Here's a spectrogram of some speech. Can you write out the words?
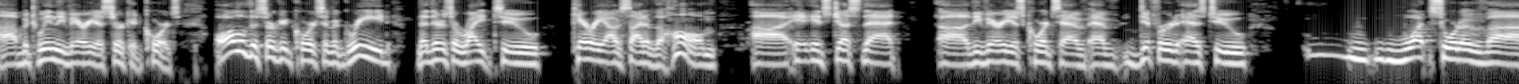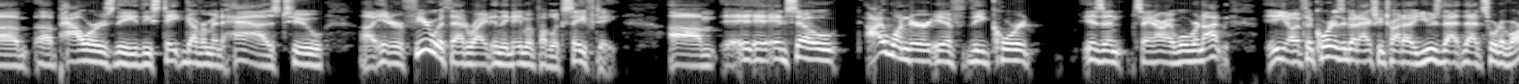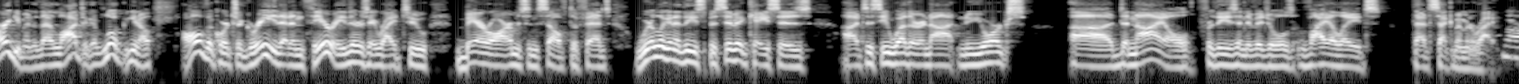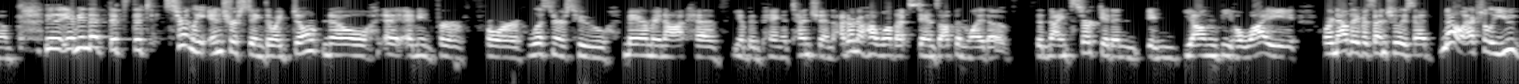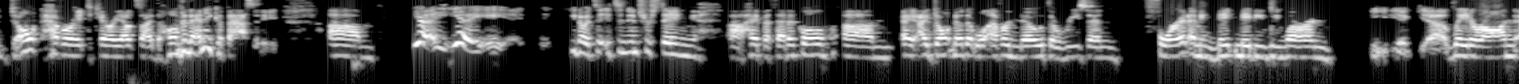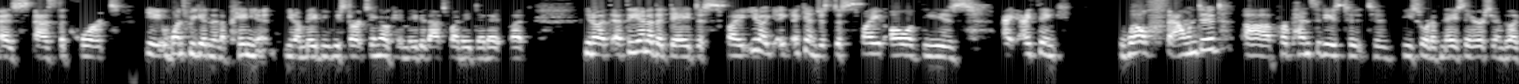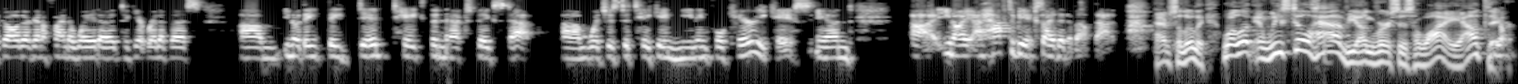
uh, between the various circuit courts. All of the circuit courts have agreed that there's a right to carry outside of the home. Uh, it, it's just that uh, the various courts have have differed as to what sort of uh, uh, powers the the state government has to uh, interfere with that right in the name of public safety. Um, and so I wonder if the court isn't saying, all right, well, we're not, you know, if the court isn't going to actually try to use that that sort of argument, or that logic of, look, you know, all of the courts agree that in theory there's a right to bear arms in self defense. We're looking at these specific cases uh, to see whether or not New York's uh, denial for these individuals violates that Second Amendment right. Yeah, I mean that that's, that's certainly interesting. Though I don't know. I, I, mean, for for listeners who may or may not have you know been paying attention, I don't know how well that stands up in light of the Ninth Circuit in in Young v. Hawaii, where now they've essentially said, no, actually, you don't have a right to carry outside the home in any capacity. Um, yeah, yeah, you know, it's it's an interesting uh, hypothetical. Um, I, I, don't know that we'll ever know the reason for it. I mean, may, maybe we learn uh, later on as as the court once we get an opinion. You know, maybe we start saying, okay, maybe that's why they did it. But you know, at, at the end of the day, despite you know, again, just despite all of these, I, I think well founded uh, propensities to, to be sort of naysayers and be like, oh, they're going to find a way to, to get rid of this. Um, you know, they, they did take the next big step, um, which is to take a meaningful carry case. And, uh, you know, I, I, have to be excited about that. Absolutely. Well, look, and we still have Young versus Hawaii out there. Yep.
